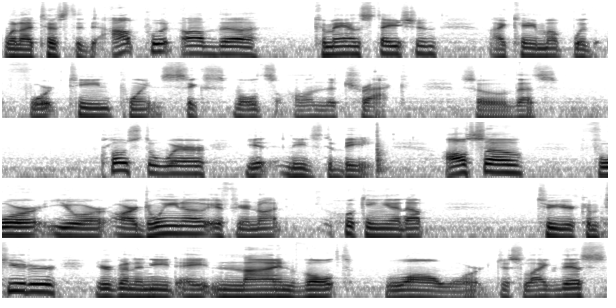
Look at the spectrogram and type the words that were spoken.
When I tested the output of the command station, I came up with 14.6 volts on the track. So that's close to where it needs to be. Also, for your Arduino, if you're not hooking it up to your computer, you're going to need a 9 volt wall wart, just like this.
